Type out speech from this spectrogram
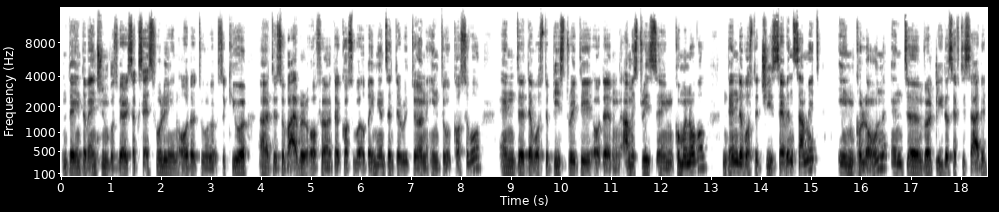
The intervention was very successfully in order to secure uh, the survival of uh, the Kosovo Albanians and their return into Kosovo. And uh, there was the peace treaty or the um, armistice in Kumanovo. And then there was the G7 summit in Cologne, and uh, world leaders have decided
